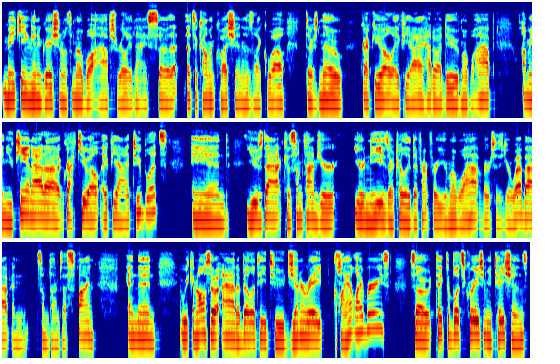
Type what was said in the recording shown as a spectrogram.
making integration with mobile apps really nice. So that, that's a common question is like, well, there's no GraphQL API. How do I do mobile app? I mean, you can add a GraphQL API to Blitz and use that because sometimes your your needs are totally different for your mobile app versus your web app, and sometimes that's fine. And then we can also add ability to generate client libraries. So take the Blitz queries and mutations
